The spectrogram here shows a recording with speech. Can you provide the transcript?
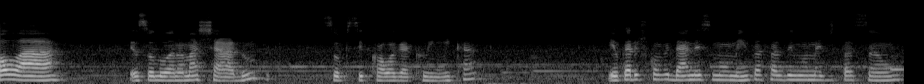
Olá, eu sou Luana Machado, sou psicóloga clínica e eu quero te convidar nesse momento a fazer uma meditação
